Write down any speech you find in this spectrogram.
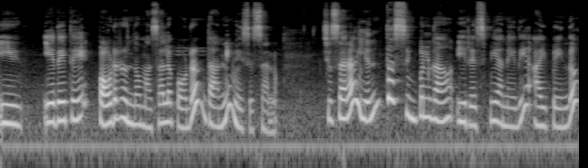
ఈ ఏదైతే పౌడర్ ఉందో మసాలా పౌడర్ దాన్ని వేసేసాను. చూసారా? ఎంత సింపుల్గా ఈ రెసిపీ అనేది అయిపోయిందో.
